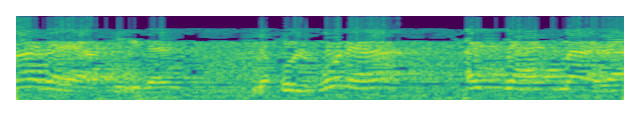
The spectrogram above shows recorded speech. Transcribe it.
فماذا أخي إذا؟ نقول هنا أشبهت ماذا؟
